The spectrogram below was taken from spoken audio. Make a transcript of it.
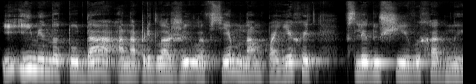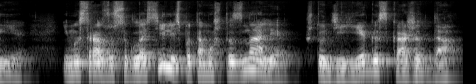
И именно туда она предложила всем нам поехать в следующие выходные. И мы сразу согласились, потому что знали, что Диего скажет «да».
